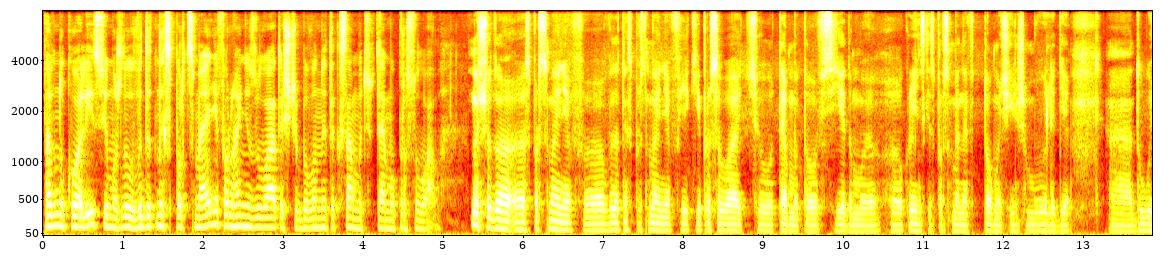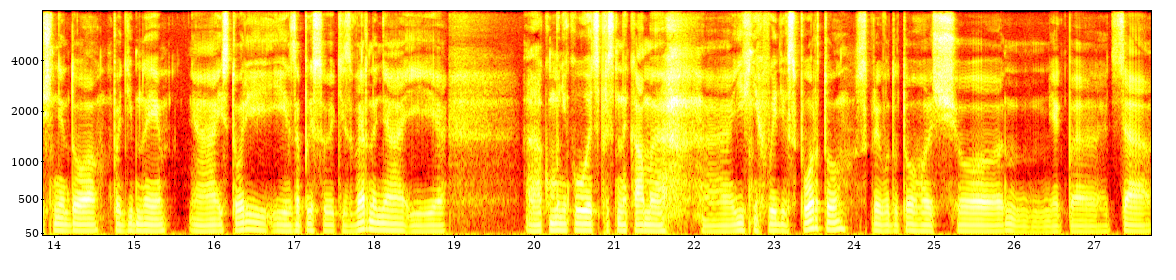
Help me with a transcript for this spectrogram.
певну коаліцію, можливо, видатних спортсменів організувати, щоб вони так само цю тему просували? Ну, щодо е, спортсменів, е, видатних спортсменів, які просувають цю тему, то всі, я думаю, е, українські спортсмени в тому чи іншому вигляді долучені до подібної історії і записують і звернення, і е, комунікують з представниками е, їхніх видів спорту з приводу того, що якби ця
